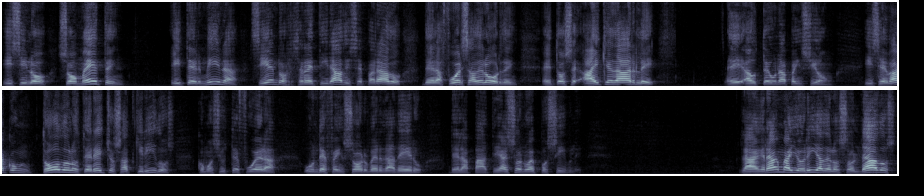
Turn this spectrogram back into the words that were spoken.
Y si lo someten y termina siendo retirado y separado de la fuerza del orden, entonces hay que darle eh, a usted una pensión y se va con todos los derechos adquiridos como si usted fuera un defensor verdadero de la patria. Eso no es posible. La gran mayoría de los soldados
